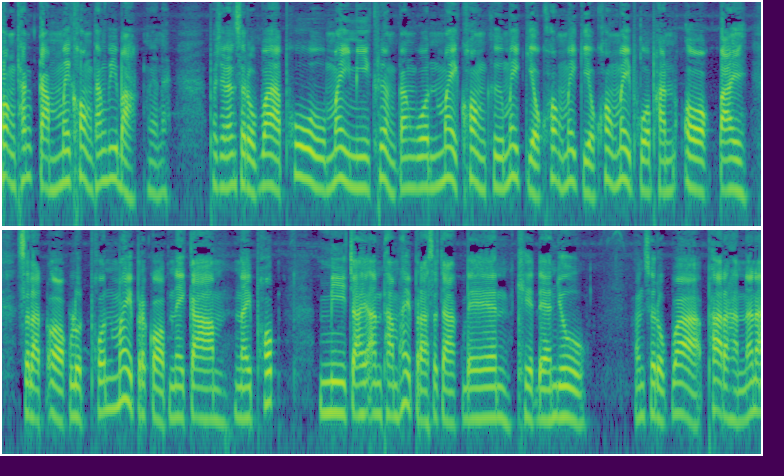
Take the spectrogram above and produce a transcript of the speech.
คล้องทั้งกรรม ไม่คล้องทั้งวิบากนี่ยนะเราะฉะนั้นสรุปว่าผู้ไม่มีเครื่องกังวลไม่คล้องคือไม่เกี่ยวข้อง ไม่เกี่ยวข้องไม่พัวพันออกไป สลัดออกหลุดพ้นไม่ประกอบในกาม ในภพมีใจอันทำให้ปราศจากแดน เขตแดนอยู่อันสรุปว่าพระอรหันต์นั้น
